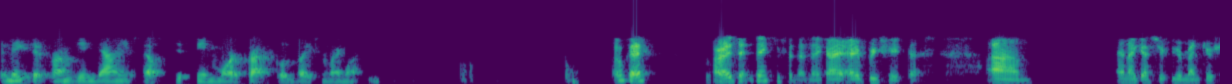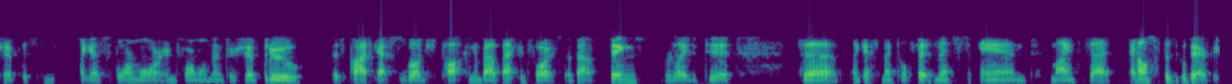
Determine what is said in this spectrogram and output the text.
it makes it from getting down on yourself to just being more practical advice and learning lessons. Okay. All right. Th- thank you for that, Nick. I, I appreciate this. Um, and I guess your, your mentorship, this I guess formal or informal mentorship through this podcast as well, just talking about back and forth about things related to to I guess mental fitness and mindset and also physical therapy.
